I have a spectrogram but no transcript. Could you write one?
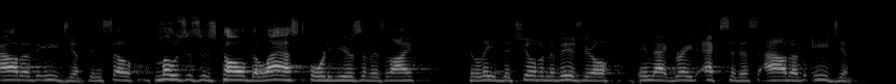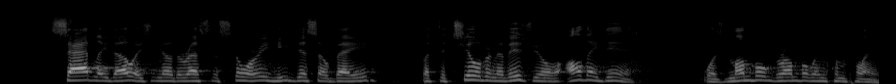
out of Egypt. And so Moses is called the last 40 years of his life to lead the children of Israel in that great exodus out of Egypt. Sadly, though, as you know the rest of the story, he disobeyed. But the children of Israel, all they did was mumble, grumble, and complain.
